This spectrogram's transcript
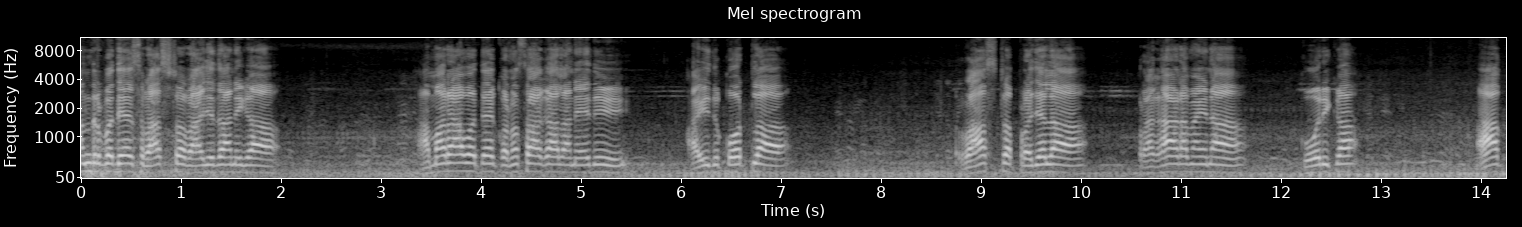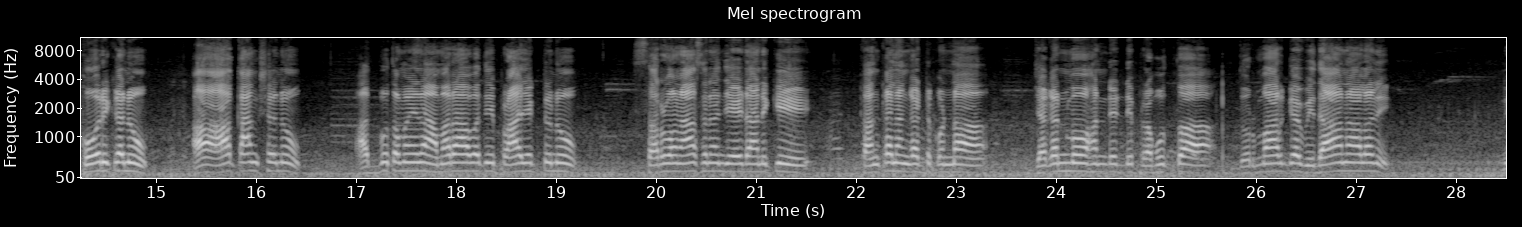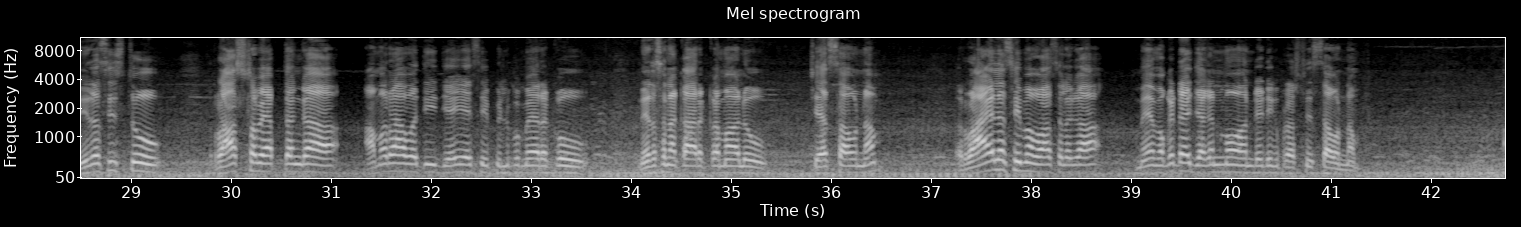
ఆంధ్రప్రదేశ్ రాష్ట్ర రాజధానిగా అమరావతి కొనసాగాలనేది ఐదు కోట్ల రాష్ట్ర ప్రజల ప్రగాఢమైన కోరిక. ఆ కోరికను ఆ ఆకాంక్షను అద్భుతమైన అమరావతి ప్రాజెక్టును సర్వనాశనం చేయడానికి కంకణం కట్టుకున్న జగన్మోహన్ రెడ్డి ప్రభుత్వ దుర్మార్గ విధానాలని నిరసిస్తూ రాష్ట్ర వ్యాప్తంగా అమరావతి జేఏసీ పిలుపు మేరకు నిరసన కార్యక్రమాలు చేస్తూ ఉన్నాం. రాయలసీమ వాసులుగా మేము ఒకటే జగన్మోహన్ రెడ్డికి ప్రశ్నిస్తూ ఉన్నాం.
